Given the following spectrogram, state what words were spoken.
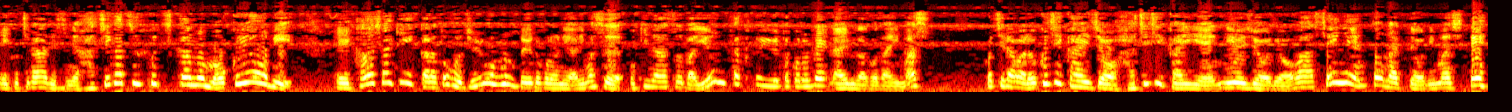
えこちらはですね、8月2日の木曜日、え川崎駅から徒歩15分というところにあります、沖縄そばユンタクというところでライブがございます。こちらは6時会場、8時開演、入場料は1000円となっておりまして、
